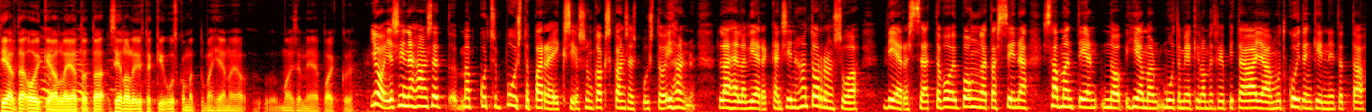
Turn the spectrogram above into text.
tieltä oikealle, Joo, ja jo. tota, siellä oli yhtäkkiä uskomattoman hienoja maisemia ja paikkoja. Joo, ja siinähän on se, mä kutsun puistopareiksi, jos on kaksi kansallispuistoa ihan lähellä vierekkäin, niin siinähän on Torronsua vieressä, että voi pongata siinä saman tien, no hieman muutamia kilometriä pitää ajaa, mutta kuitenkin niin tota,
